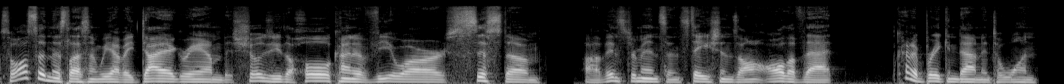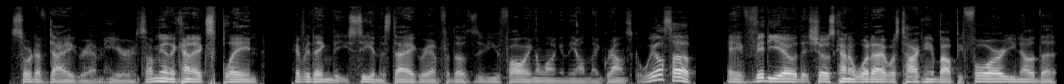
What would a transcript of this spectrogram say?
So also in this lesson, we have a diagram that shows you the whole kind of VOR system of instruments and stations, all of that, kind of breaking down into one sort of diagram here. So I'm going to kind of explain everything that you see in this diagram for those of you following along in the online ground school. We also have a video that shows kind of what I was talking about before, you know, the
